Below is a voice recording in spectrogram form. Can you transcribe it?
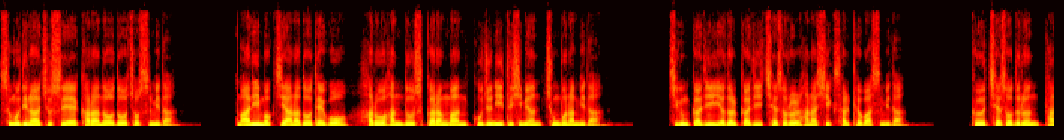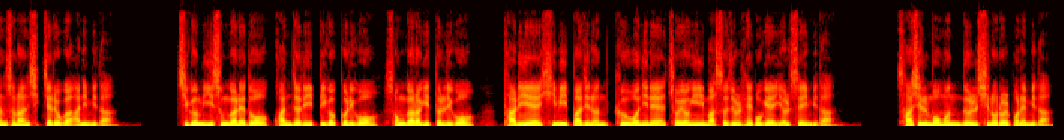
스무디나 주스에 갈아 넣어도 좋습니다. 많이 먹지 않아도 되고 하루 한두 숟가락만 꾸준히 드시면 충분합니다. 지금까지 8가지 채소를 하나씩 살펴봤습니다. 그 채소들은 단순한 식재료가 아닙니다. 지금 이 순간에도 관절이 삐걱거리고 손가락이 떨리고 다리에 힘이 빠지는 그 원인에 조용히 맞서줄 회복의 열쇠입니다. 사실 몸은 늘 신호를 보냅니다.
